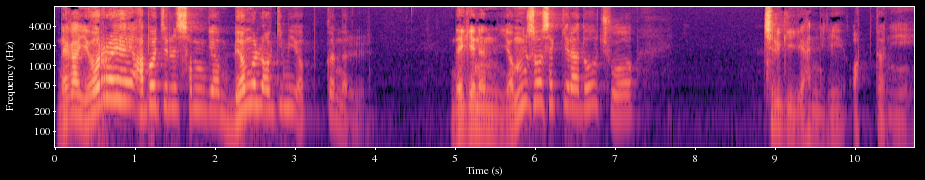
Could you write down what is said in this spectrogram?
내가 여러 해 아버지를 섬겨 명을 어김이 없거늘 내게는 염소 새끼라도 주어 즐기게 한 일이 없더니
